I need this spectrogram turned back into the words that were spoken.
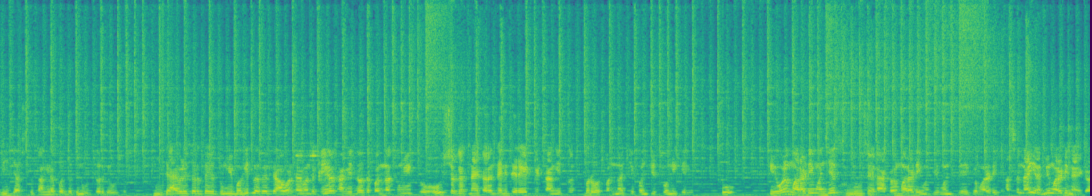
मी जास्त चांगल्या पद्धतीने उत्तर देऊ शकतो. त्यावेळी तर ते तुम्ही बघितलं असेल ते आवड साहेबांचं क्लिअर सांगितलं होतं. पन्नास तुम्ही होऊच शकत नाही कारण त्यांनी ते रेट बीट सांगितलं. बरोबर. पन्नासचे पंचवीस कोणी केले? तू केवळ मराठी म्हणजेच शिवसेना केवळ मराठी म्हणजे मनसे किंवा मराठी? असं नाही आहे मी मराठी नाही का.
